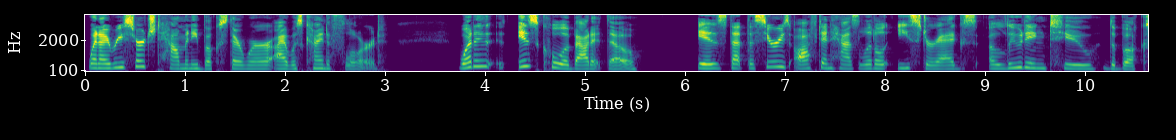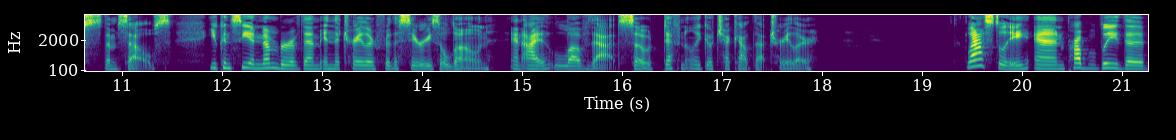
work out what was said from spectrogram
When I researched how many books there were, I was kind of floored. What is cool about it, though, is that the series often has little Easter eggs alluding to the books themselves. You can see a number of them in the trailer for the series alone, and I love that, so definitely go check out that trailer. Lastly, and probably the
